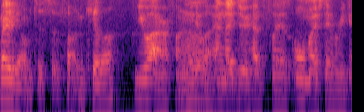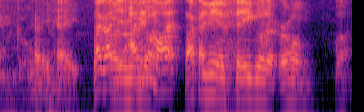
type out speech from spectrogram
Maybe I'm just a fun killer. You are a fun Oh. killer, and they do have flares almost every game. Goal. Hey, hey. Like I, I did, I didn't mind. Like I Sydney said, FC got it wrong. What?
